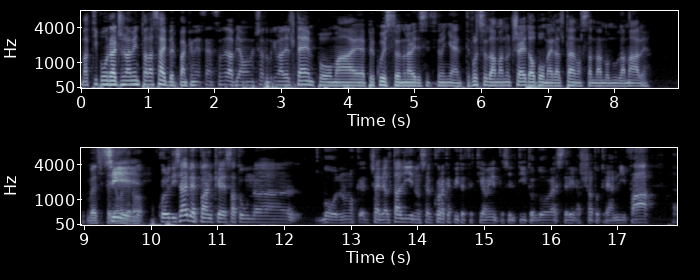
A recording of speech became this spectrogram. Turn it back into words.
Ma tipo un ragionamento alla Cyberpunk, nel senso noi l'abbiamo annunciato prima del tempo, ma è per questo che non avete sentito niente. Forse lo dovevamo annunciare dopo, ma in realtà non sta andando nulla male. Beh, Sì, no. quello di Cyberpunk è stato un... Boh, non ho- cioè in realtà lì non si è ancora capito effettivamente se il titolo doveva essere rilasciato tre anni fa. Uh,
